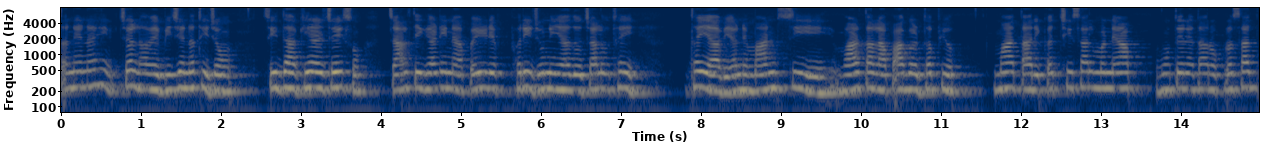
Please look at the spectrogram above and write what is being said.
તને નહીં. ચલ, હવે બીજે નથી જવું. સીધા ઘેર જઈશું. ચાલતી ગાડીના પૈડે ફરી જૂની યાદો ચાલુ થઈ થઈ આવી અને માનસી વાર્તાલાપ આગળ ધપ્યો. માં, તારી કચ્છી સાલ મને આપ, હું તેને તારો પ્રસાદ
